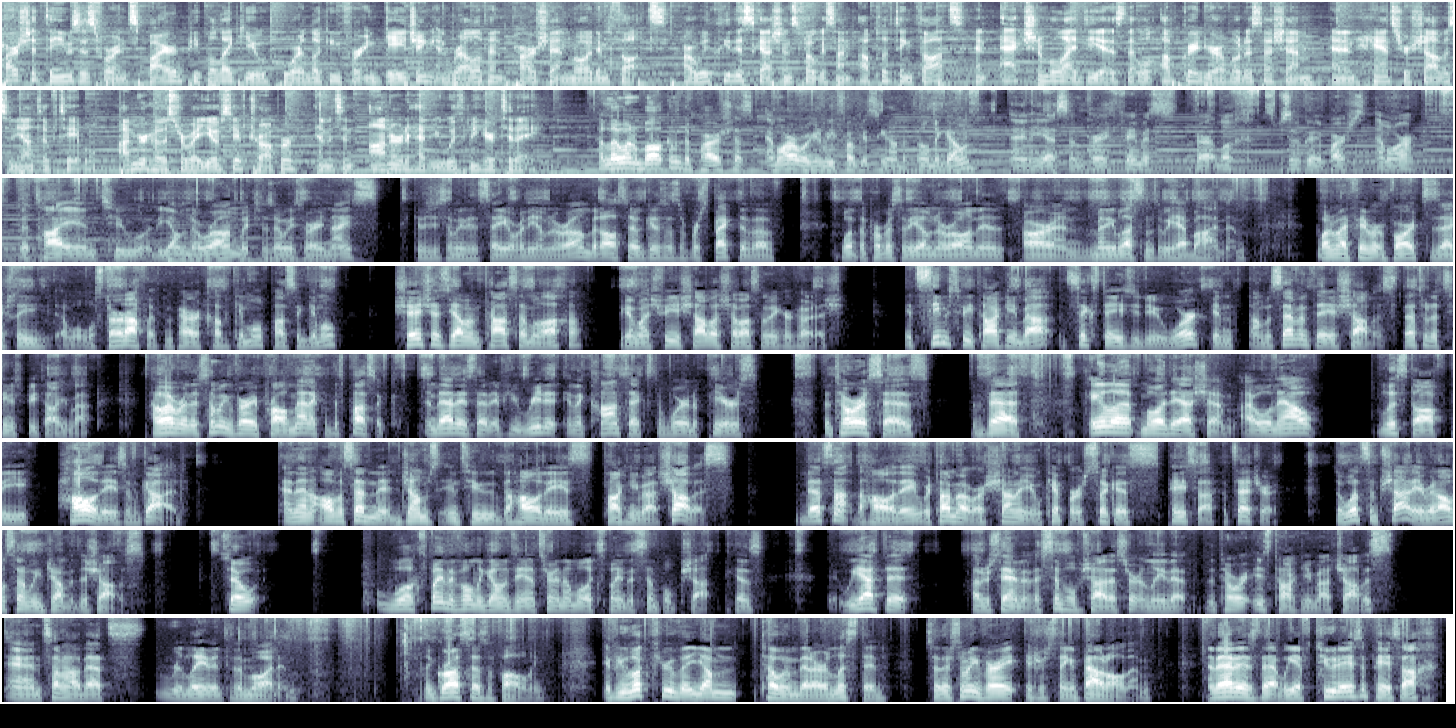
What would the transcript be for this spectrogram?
Parsha Themes is for inspired people like you who are looking for engaging and relevant Parsha and Moedim thoughts. Our weekly discussions focus on uplifting thoughts and actionable ideas that will upgrade your Avodah Hashem and enhance your Shabbos and Yontif table. I'm your host, Rabbi Yosef Tropper, and it's an honor to have you with me here today. Hello and welcome to Parshas Emor. We're going to be focusing on the Vilna Gaon, and he has some very famous Vertluch, specifically in Parshas Emor, that tie into the Yom Noram, which is always very nice. Gives you something to say over the Yom Noram, but also gives us a perspective of what the purpose of the Yom Noram is, are and many lessons we have behind them. One of my favorite varts is actually what we'll start off with in Parachav Gimel, Pasuk Gimel. Tasa Malacha, Shabbos Shabbos Kodesh. It seems to be talking about six days you do work, and on the seventh day is Shabbos. That's what it seems to be talking about. However, there's something very problematic with this pasuk, and that is that if you read it in the context of where it appears, the Torah says that Ela Moedei Hashem. I will now list off the holidays of God, and then all of a sudden it jumps into the holidays talking about Shabbos. That's not the holiday. We're talking about Rosh Hashanah, Yom Kippur, Sukkot, Pesach, etc. So what's the pshat here? All of a sudden we jump into Shabbos. So we'll explain the Vilna Gaon's answer, and then we'll explain the simple pshat because we have to understand that the simple pshat is certainly that the Torah is talking about Shabbos, and somehow that's related to the Moedim. The Gra says the following: If you look through the Yom Tovim that are listed, so there's something very interesting about all of them, and that is that we have two days of Pesach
